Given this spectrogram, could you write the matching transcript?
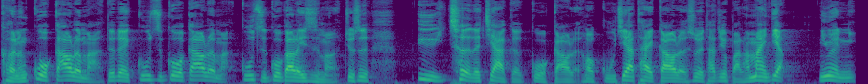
可能过高了嘛，对不对？估值过高了嘛，估值过高的意思什么？就是。预测的价格过高了，哈，股价太高了，所以他就把它卖掉。因为你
